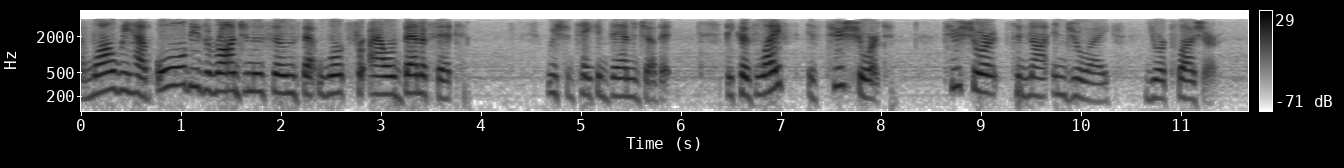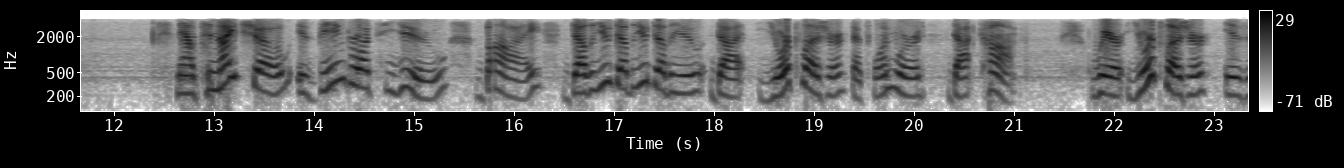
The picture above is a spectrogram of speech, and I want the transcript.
and while we have all these erogenous zones that work for our benefit, we should take advantage of it. Because life is too short, too short to not enjoy your pleasure. Now, tonight's show is being brought to you by www.yourpleasure, that's one word, com, where your pleasure is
